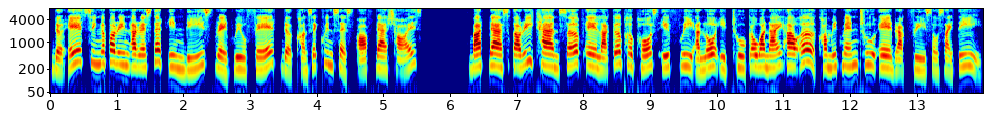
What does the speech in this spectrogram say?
The eight Singaporeans arrested in this raid will face the consequences of their choice. But their story can serve a larger purpose if we allow it to galvanize our commitment to a drug-free society.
